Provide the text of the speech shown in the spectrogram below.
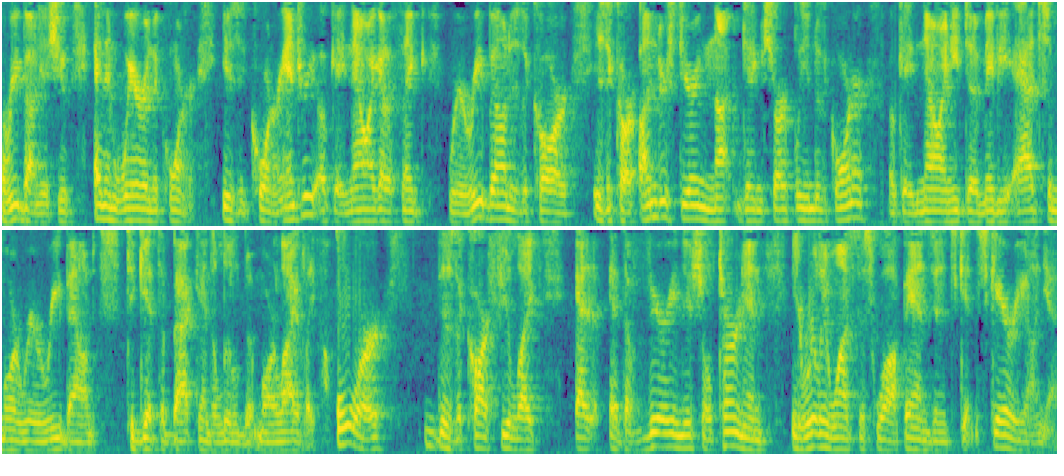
a, rebound issue? And then where in the corner is it corner entry? Okay, now I got to think rear rebound. Is the car is the car understeering, not getting sharply into the corner? Okay, now I need to maybe add some more rear rebound to get the back end a little bit more lively. Or does the car feel like at, at the very initial turn in, it really wants to swap ends and it's getting scary on you.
